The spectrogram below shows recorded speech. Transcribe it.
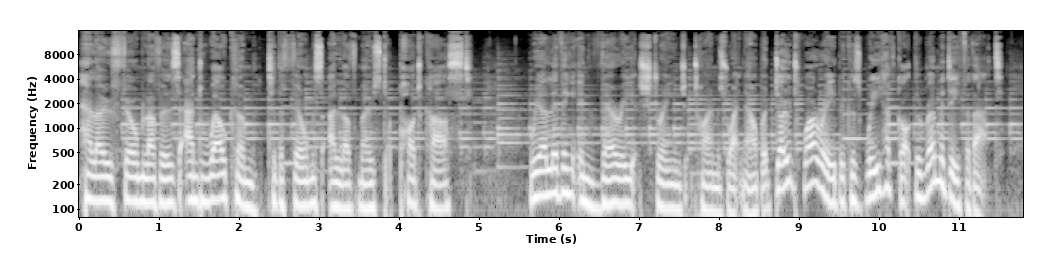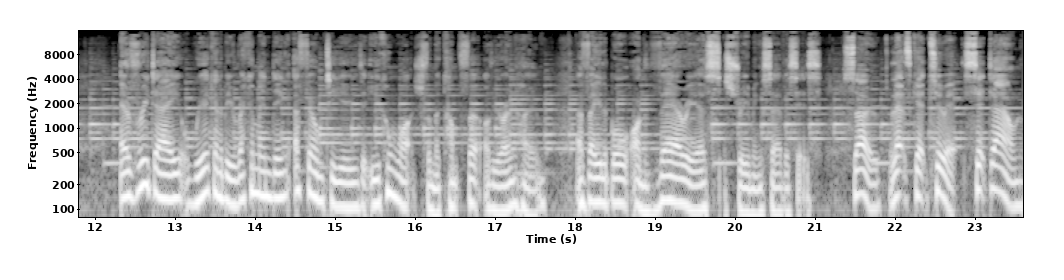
Hello, film lovers, and welcome to the Films I Love Most podcast. We are living in very strange times right now, but don't worry because we have got the remedy for that. Every day, we're going to be recommending a film to you that you can watch from the comfort of your own home, available on various streaming services. So, let's get to it. Sit down,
